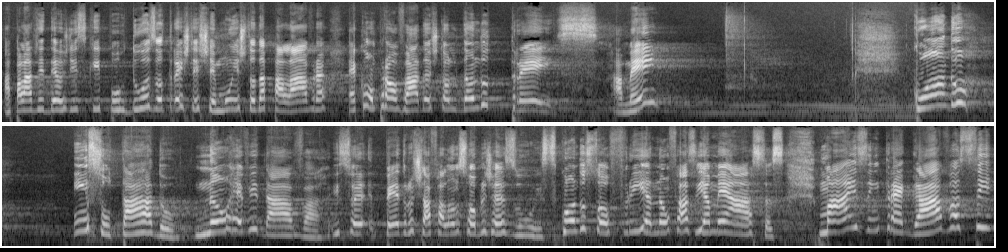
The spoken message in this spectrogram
A palavra de Deus diz que por duas ou três testemunhas toda palavra é comprovada. Eu estou lhe dando três. Amém? Quando insultado, não revidava. Isso é, Pedro está falando sobre Jesus. Quando sofria, não fazia ameaças, mas entregava-se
